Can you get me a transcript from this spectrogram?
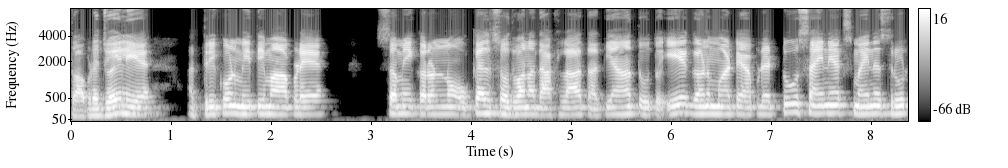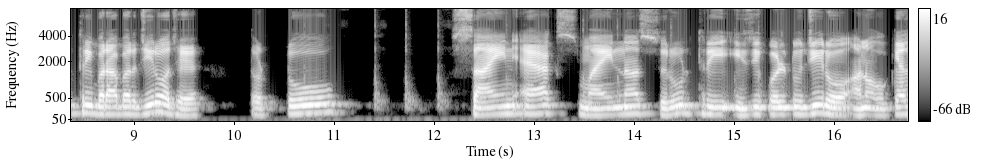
તો આપણે જોઈ લઈએ, આ ત્રિકોણમિતિમાં આપણે સમીકરણનો ઉકેલ શોધવાના દાખલા હતા, ત્યાં હતું. તો એ ગણ માટે આપણે two sine x minus root three બરાબર ઝીરો છે, તો two sine x minus root three is equal to zero આનો ઉકેલ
